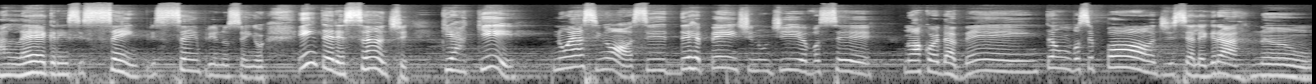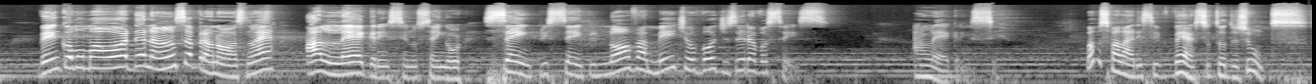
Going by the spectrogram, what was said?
Alegrem-se sempre, sempre no Senhor. Interessante que aqui não é assim, ó, se de repente num dia você não acordar bem, então você pode se alegrar? Não. Vem como uma ordenança para nós, não é? Alegrem-se no Senhor, sempre, sempre. Novamente eu vou dizer a vocês: alegrem-se. Vamos falar esse verso todos juntos?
